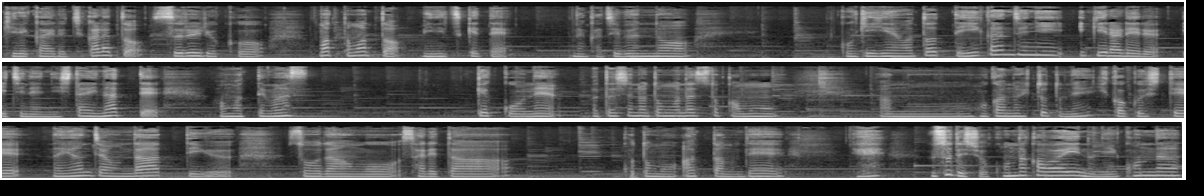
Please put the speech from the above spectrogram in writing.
切り替える力とスルー力をもっともっと身につけてなんか自分のご機嫌をとっていい感じに生きられる一年にしたいなって思ってます。結構ね私の友達とかもあの、他の人とね比較して悩んじゃうんだっていう相談をされたこともあったのでえ嘘でしょ？こんな可愛いのにこんな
